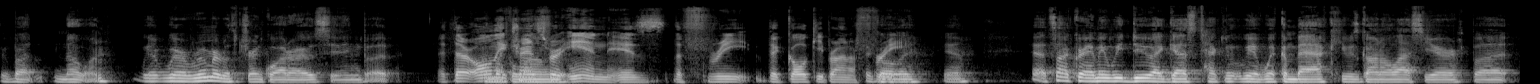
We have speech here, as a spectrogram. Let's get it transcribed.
We bought no one. We're, we're rumored with Drinkwater. I was seeing, but Like their only like transfer alone. in is the free the goalkeeper on a the free. goalie, yeah, yeah, it's not great. I mean, we do, I guess, technically, we have Wickham back. He was gone all last year, but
